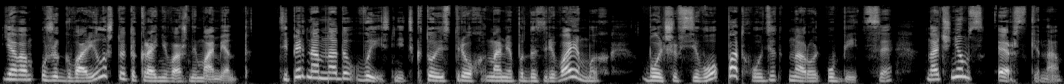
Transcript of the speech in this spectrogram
Я вам уже говорила, что это крайне важный момент. Теперь нам надо выяснить, кто из трех нами подозреваемых больше всего подходит на роль убийцы. Начнем с Эрскина.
